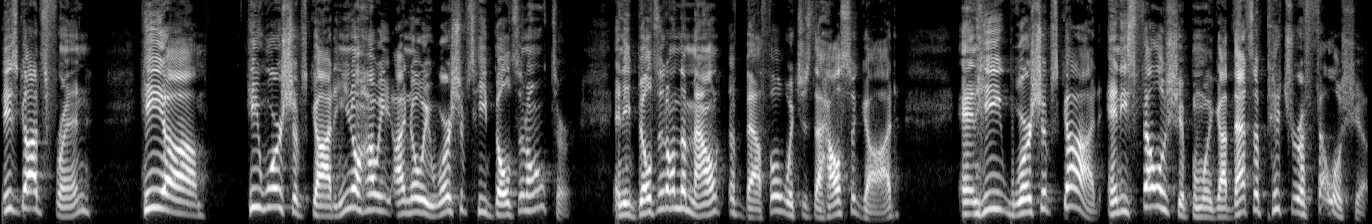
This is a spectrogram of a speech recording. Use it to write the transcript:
He's God's friend. He, uh, he worships God. And you know how he, I know he worships? He builds an altar. And he builds it on the Mount of Bethel, which is the house of God. And he worships God and he's fellowshipping with God. That's a picture of fellowship.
